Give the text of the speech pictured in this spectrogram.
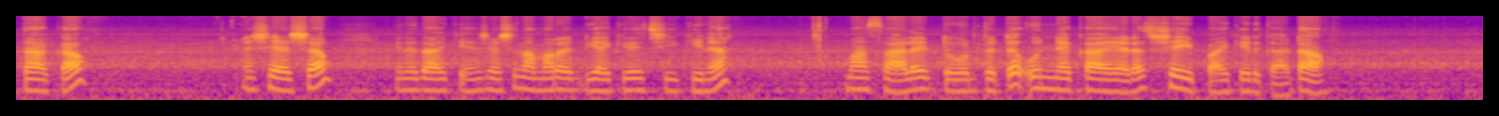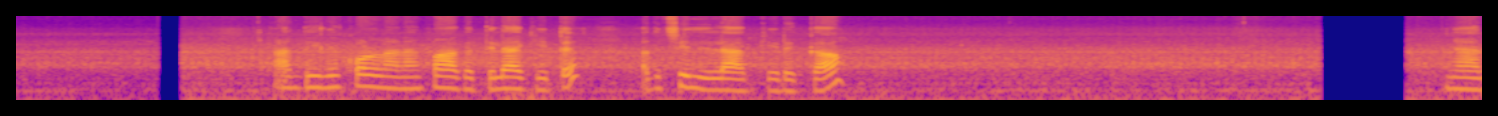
ഇതാക്കാം. ശേഷം ഇങ്ങനെ ഇതാക്കിയതിന് ശേഷം നമ്മൾ റെഡിയാക്കി വെച്ചിരിക്കുന്ന മസാല ഇട്ട് കൊടുത്തിട്ട് ഉന്നക്കായയുടെ ഷേപ്പാക്കി എടുക്കാം കേട്ടോ അതിൽ കൊള്ളണ പാകത്തിലാക്കിയിട്ട് അത് ചില്ലാക്കിയെടുക്കുക ഞാൻ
